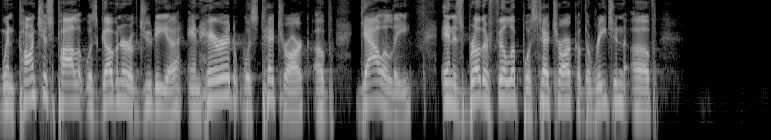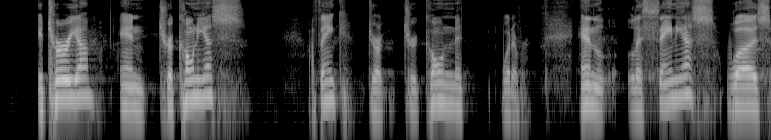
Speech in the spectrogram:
when Pontius Pilate was governor of Judea, and Herod was tetrarch of Galilee, and his brother Philip was tetrarch of the region of Iturea and Trachonius, I think, Trachon, whatever. And Lysanias was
